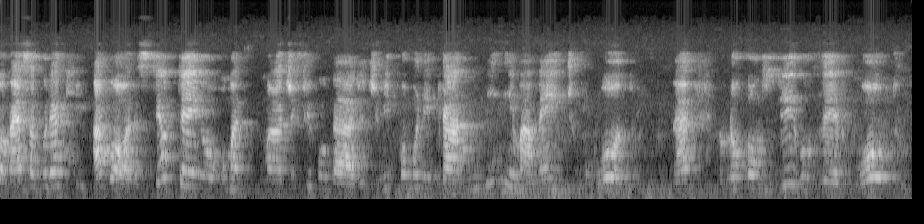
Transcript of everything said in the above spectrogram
Começa por aqui. Agora, se eu tenho uma, uma dificuldade de me comunicar minimamente com o outro, né, eu não consigo ver o outro,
